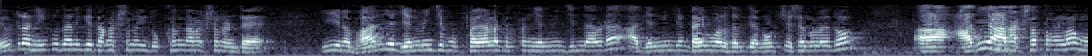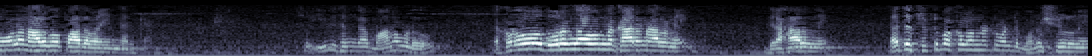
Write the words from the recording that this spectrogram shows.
ఏమిట్రా నీకు దానికి కనెక్షన్ ఈ దుఃఖం కనెక్షన్ అంటే ఈయన భార్య జన్మించి ముప్పై ఏళ్ళ క్రితం జన్మించింది ఆవిడ ఆ జన్మించిన టైం వాళ్ళు సరిగ్గా నోట్ చేశారో లేదో అది ఆ నక్షత్రంలో మూల నాలుగో పాదం అయిందంట. సో ఈ విధంగా మానవుడు ఎక్కడో దూరంగా ఉన్న కారణాలని గ్రహాలని లేకపోతే చుట్టుపక్కల ఉన్నటువంటి మనుష్యుల్ని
